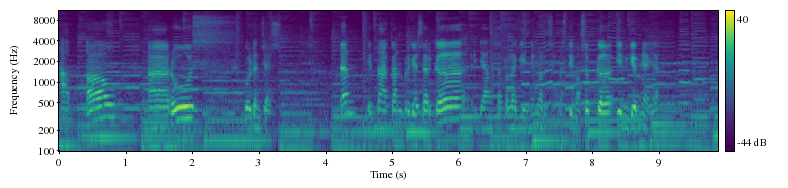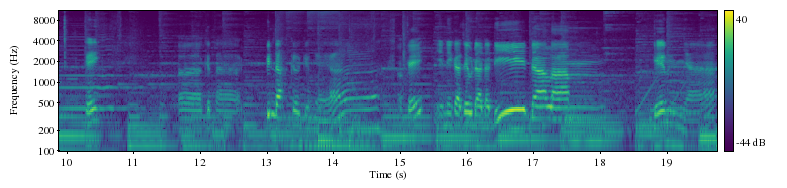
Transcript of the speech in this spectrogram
atau harus Golden Chest dan kita akan bergeser ke yang satu lagi. Ini mesti, mesti masuk ke in gamenya ya. Oke. Okay. uh, eh, kita pindah ke gamenya ya. Oke. Okay. ini KC udah ada di dalam gamenya.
